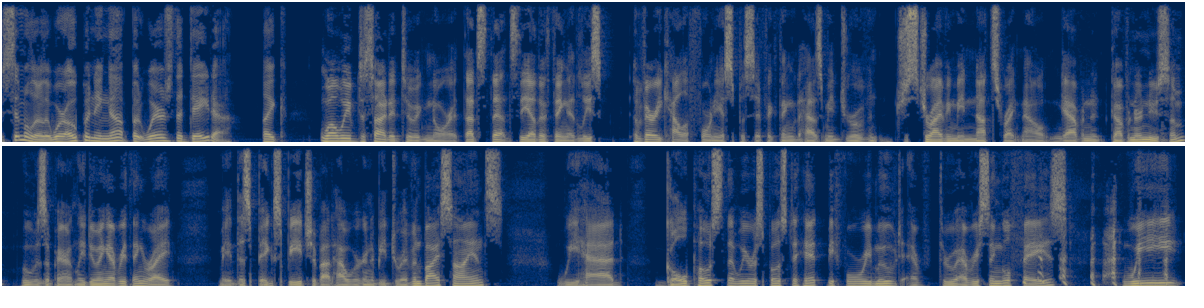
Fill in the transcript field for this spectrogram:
similarly, we're opening up, but where's the data? Like, well, we've decided to ignore it. That's that's the other thing. At least a very California specific thing that has me driven, just driving me nuts right now. Gavin, Governor Newsom, who was apparently doing everything right, made this big speech about how we're going to be driven by science. We had goalposts that we were supposed to hit before we moved ev- through every single phase. we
